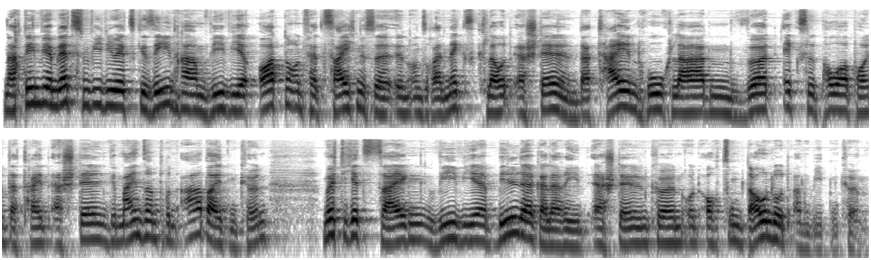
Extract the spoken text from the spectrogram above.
Nachdem wir im letzten Video jetzt gesehen haben, wie wir Ordner und Verzeichnisse in unserer Nextcloud erstellen, Dateien hochladen, Word, Excel, PowerPoint-Dateien erstellen, gemeinsam drin arbeiten können, möchte ich jetzt zeigen, wie wir Bildergalerien erstellen können und auch zum Download anbieten können.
